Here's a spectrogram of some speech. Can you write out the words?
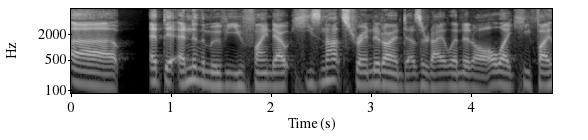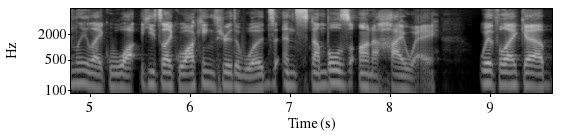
uh, at the end of the movie, you find out he's not stranded on a desert island at all. Like he finally like wa- he's like walking through the woods and stumbles on a highway with like a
